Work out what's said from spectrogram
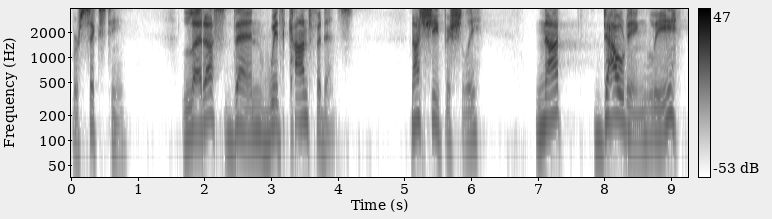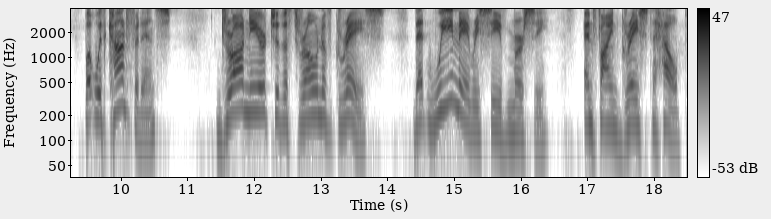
Verse 16 Let us then, with confidence, not sheepishly, not doubtingly, but with confidence, draw near to the throne of grace that we may receive mercy and find grace to help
